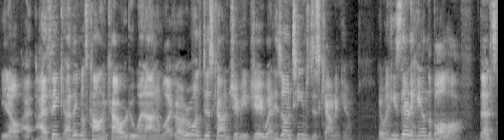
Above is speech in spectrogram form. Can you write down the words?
you know i, I think i think it was colin cowherd who went on and was like oh everyone's discounting jimmy g when his own team's discounting him. And when he's there to hand the ball off. That's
